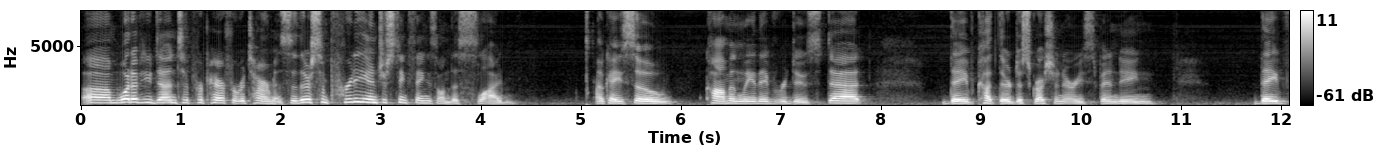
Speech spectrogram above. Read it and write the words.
Um, what have you done to prepare for retirement? So there's some pretty interesting things on this slide. Okay, so commonly they've reduced debt, they've cut their discretionary spending, they've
